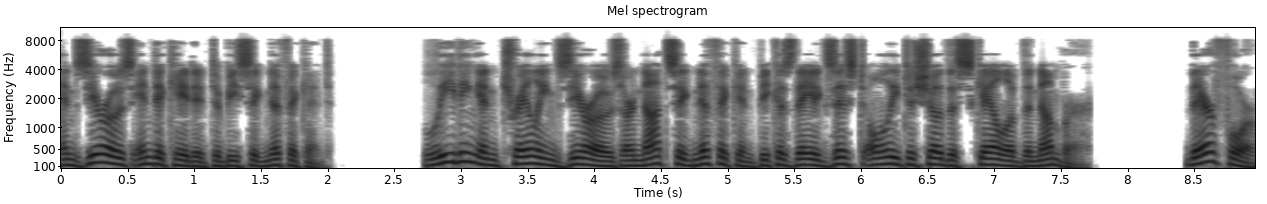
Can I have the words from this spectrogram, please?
and zeros indicated to be significant. Leading and trailing zeros are not significant because they exist only to show the scale of the number. Therefore,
